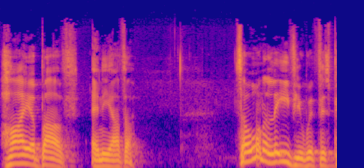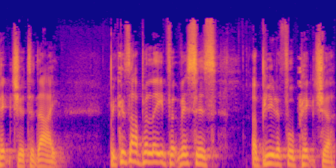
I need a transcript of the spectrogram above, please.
high above any other. So I want to leave you with this picture today because I believe that this is a beautiful picture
